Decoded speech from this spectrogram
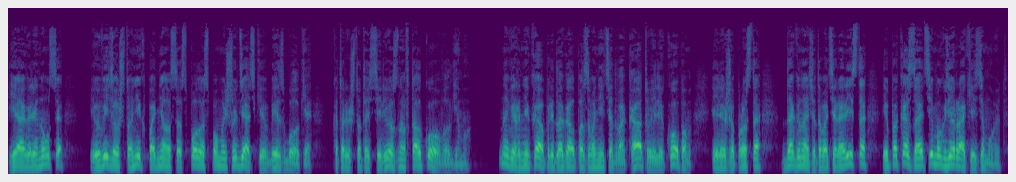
я оглянулся и увидел, что Ник поднялся с пола с помощью дядьки в бейсболке, который что-то серьезно втолковывал ему. Наверняка предлагал позвонить адвокату или копам, или же просто догнать этого террориста и показать ему, где раки зимуют.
